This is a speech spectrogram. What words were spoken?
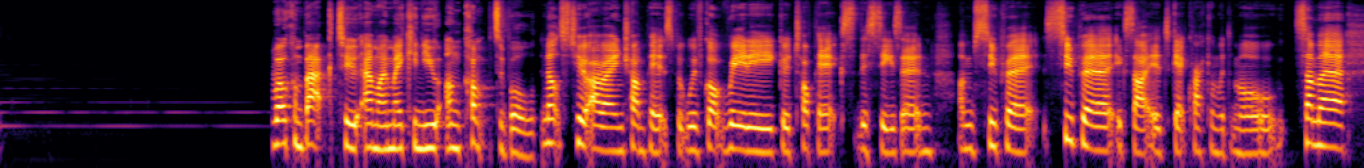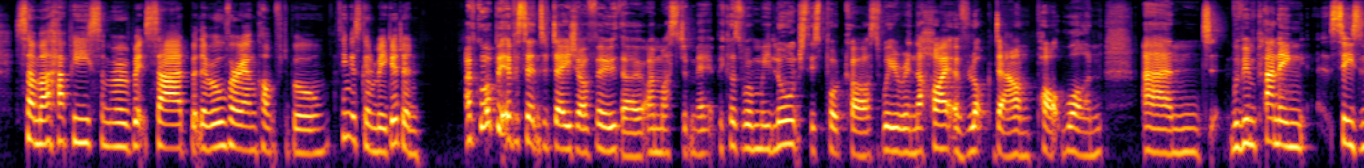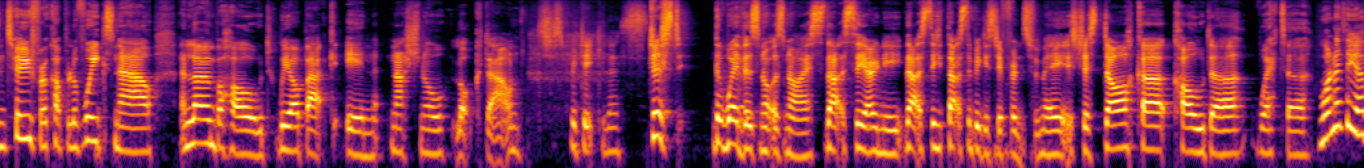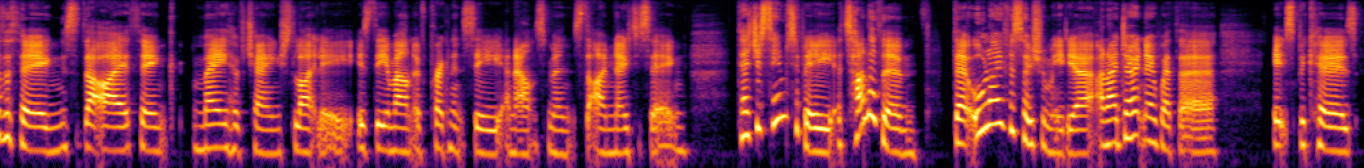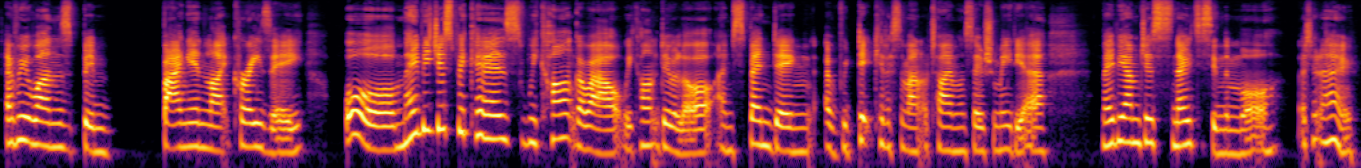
Welcome back to Am I Making You Uncomfortable? Not to toot our own trumpets, but we've got really good topics this season. I'm super, super excited to get cracking with them all. Some are, some are happy, some are a bit sad, but they're all very uncomfortable. I think it's going to be a good one. I've got a bit of a sense of deja vu, though, I must admit, because when we launched this podcast, we were in the height of lockdown, part one, and we've been planning season two for a couple of weeks now. And lo and behold, we are back in national lockdown. It's just ridiculous. Just the weather's not as nice. That's the only that's the that's the biggest difference for me. It's just darker, colder, wetter. One of the other things that I think may have changed slightly is the amount of pregnancy announcements that I'm noticing there just seems to be a ton of them. They're all over social media, and I don't know whether it's because everyone's been banging like crazy, or maybe just because we can't go out, we can't do a lot. I'm spending a ridiculous amount of time on social media. Maybe I'm just noticing them more. I don't know.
